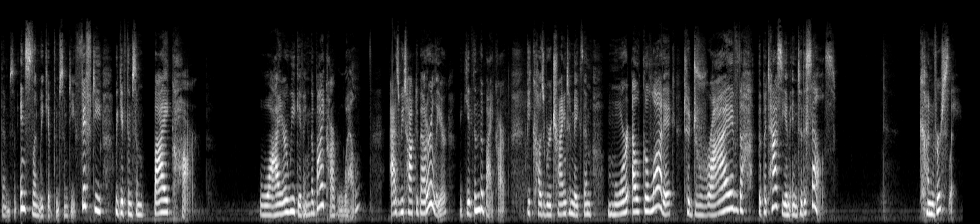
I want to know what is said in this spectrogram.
them some insulin, we give them some D50, we give them some bicarb. Why are we giving the bicarb? Well, as we talked about earlier, we give them the bicarb because we're trying to make them more alkalotic to drive the, the potassium into the cells. Conversely,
